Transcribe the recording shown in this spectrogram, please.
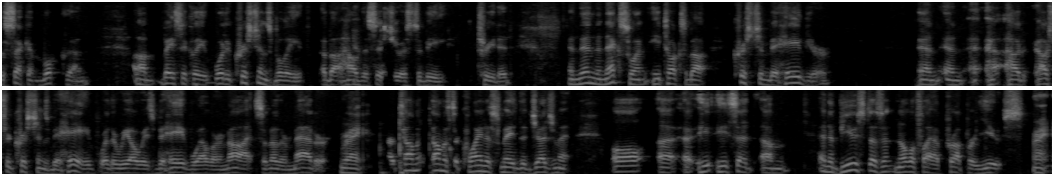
the second book, then, um, basically, what do Christians believe about how this issue is to be treated? And then the next one, he talks about Christian behavior and and how how should Christians behave? Whether we always behave well or not, it's another matter. Right. Uh, Thomas, Thomas, Aquinas made the judgment. All uh, uh, he he said, um, an abuse doesn't nullify a proper use. Right.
